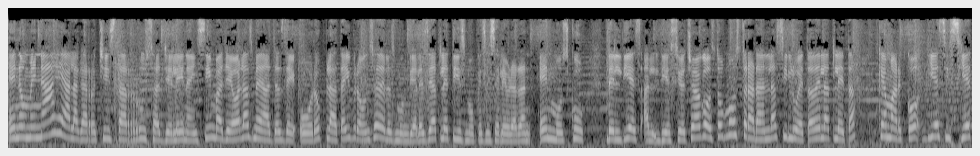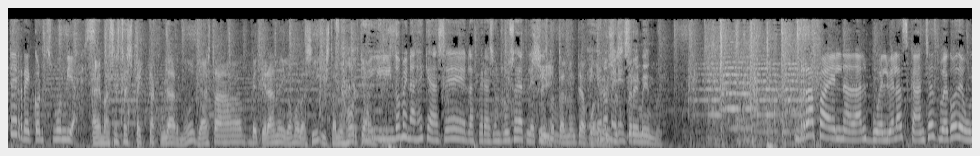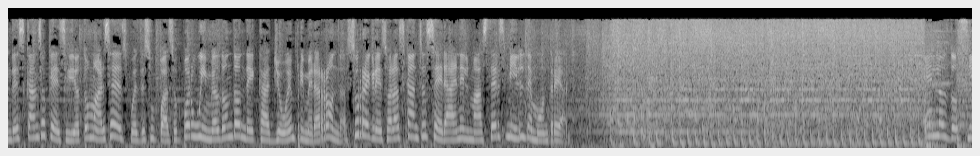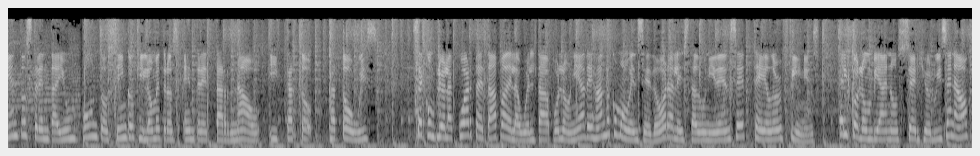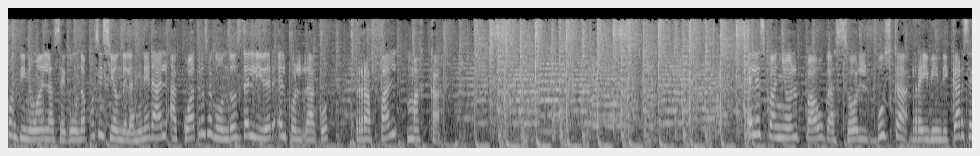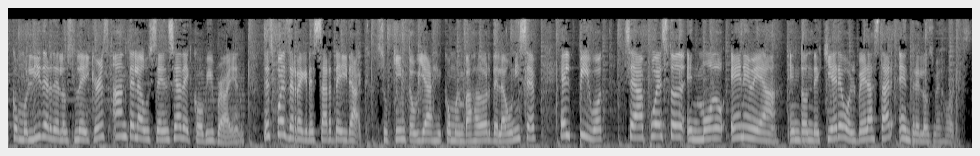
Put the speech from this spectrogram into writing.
En homenaje a la garrochista rusa Yelena Isimba lleva las medallas de oro, plata y bronce de los mundiales de atletismo que se celebrarán en Moscú del 10 al 18 de agosto. Mostrarán la silueta del atleta que marcó 17 récords mundiales. Además está espectacular, ¿no? Ya está veterana, digámoslo así, y está mejor que antes. Y lindo homenaje que hace la Federación Rusa de Atletismo. Sí, totalmente de acuerdo. Ella lo Eso es tremendo. Rafael Nadal vuelve a las canchas luego de un descanso que decidió tomarse después de su paso por Wimbledon donde cayó en primera ronda. Su regreso a las canchas será en el Masters 1000 de Montreal. En los 231.5 kilómetros entre Tarnao y Kato- Katowice, se cumplió la cuarta etapa de la Vuelta a Polonia, dejando como vencedor al estadounidense Taylor Finney. El colombiano Sergio Luis Henao continúa en la segunda posición de la general a cuatro segundos del líder, el polaco Rafał Majka. El español Pau Gasol busca reivindicarse como líder de los Lakers ante la ausencia de Kobe Bryant. Después de regresar de Irak, su quinto viaje como embajador de la UNICEF, el pívot se ha puesto en modo NBA, en donde quiere volver a estar entre los mejores.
